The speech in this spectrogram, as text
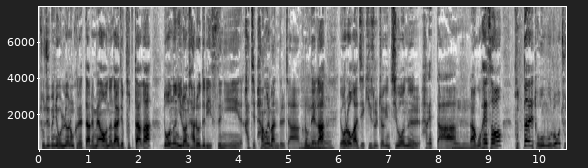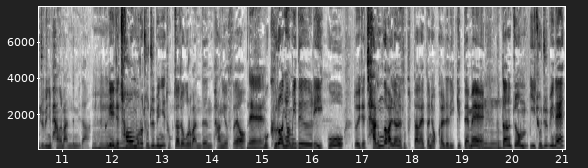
조주빈이 올려놓은 글에 따르면 어느 날 이제 붙다가 너는 이런 자료들이 있으니 같이 방을 만들자. 그럼 음. 내가 여러 가지 기술적인 지원을 하겠다라고 음. 해서 붙다의 도움으로 조주빈이 방을 만듭니다. 음. 그게 이제 처음으로 조주빈이 독자적으로 만든 방이었어요. 네. 뭐 그런 혐의들이 있고 또 이제 자금과 관련해서 붙다가 했던 역할들이 있기 때문에 음. 붙다는 좀 이 조주빈의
